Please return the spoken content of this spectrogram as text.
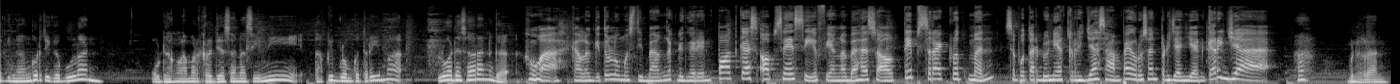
lagi nganggur 3 bulan. Udah ngelamar kerja sana sini, tapi belum keterima. Lu ada saran nggak? Wah, kalau gitu lu mesti banget dengerin podcast obsesif yang ngebahas soal tips rekrutmen seputar dunia kerja sampai urusan perjanjian kerja. Hah? Beneran?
